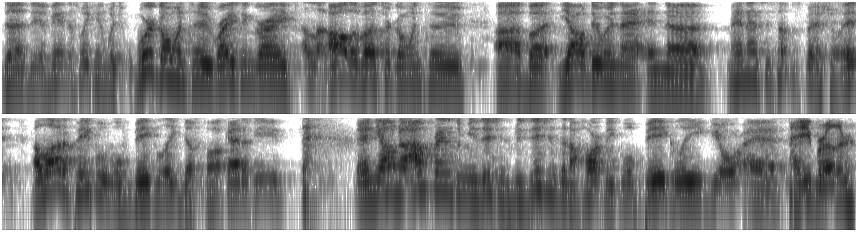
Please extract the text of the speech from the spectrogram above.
the the event this weekend, which we're going to. Raising Grace, I love it. all of us are going to. Uh, but y'all doing that, and uh, man, that's just something special. It a lot of people will big league the fuck out of you, And y'all know I'm friends with musicians. Musicians in a heartbeat will big league your ass. Hey, brother.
